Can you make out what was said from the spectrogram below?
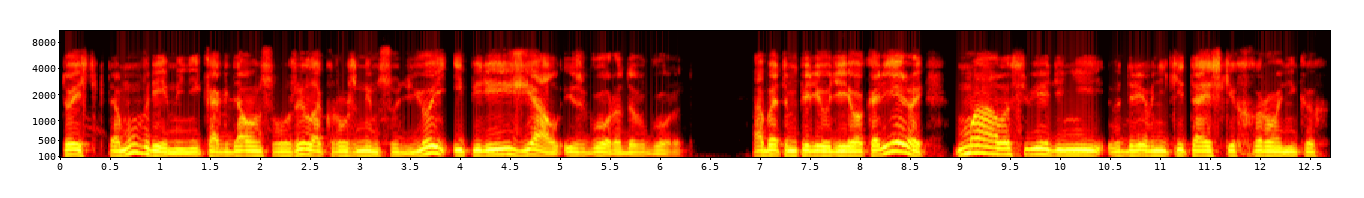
то есть к тому времени, когда он служил окружным судьей и переезжал из города в город. Об этом периоде его карьеры мало сведений в древнекитайских хрониках,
